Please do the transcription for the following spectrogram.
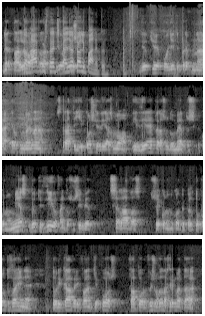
Ναι, τα λέω Τον Αύγουστο έτσι κι όλοι πάνε του. Διότι κύριε Πολίτη πρέπει να έχουμε ένα στρατηγικό σχεδιασμό ιδιαίτερα στον τομέα της οικονομίας, διότι δύο θα είναι τα σωσίβια της Ελλάδας στο οικονομικό επίπεδο. Το πρώτο θα είναι το recovery fund και πώς θα απορροφήσουμε αυτά τα χρήματα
